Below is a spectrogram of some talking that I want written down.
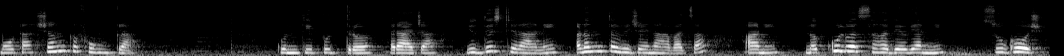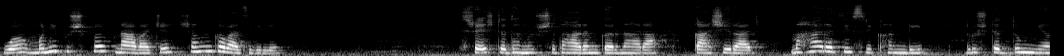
मोठा शंख फुंकला. कुंतीपुत्र राजा युधिष्ठिराने अनंत विजय नावाचा आणि नकुल व सहदेव यांनी सुघोष व मणिपुष्कर नावाचे शंख वाजविले. श्रेष्ठ धनुष्य धारण करणारा काशीराज महारथी श्रीखंडी दृष्टदुम्य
